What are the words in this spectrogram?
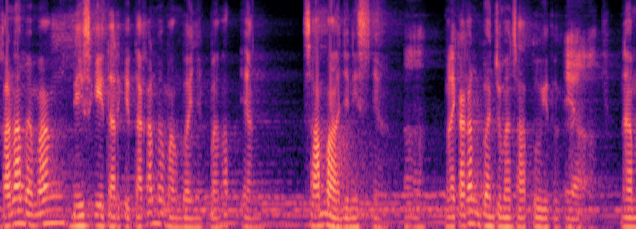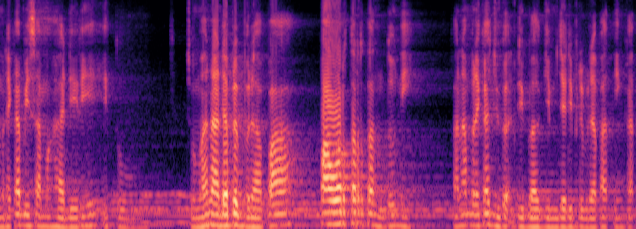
karena memang di sekitar kita kan memang banyak banget yang sama jenisnya Heeh. mereka kan bukan cuma satu gitu Iya. Nah, mereka bisa menghadiri itu. Cuman ada beberapa power tertentu nih. Karena mereka juga dibagi menjadi beberapa tingkat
